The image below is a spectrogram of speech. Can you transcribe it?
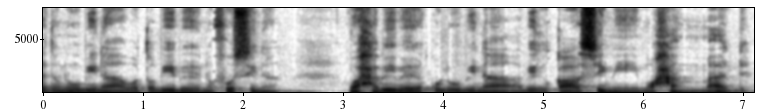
ذنوبنا وطبيب نفوسنا وحبيب قلوبنا أبي القاسم محمد.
